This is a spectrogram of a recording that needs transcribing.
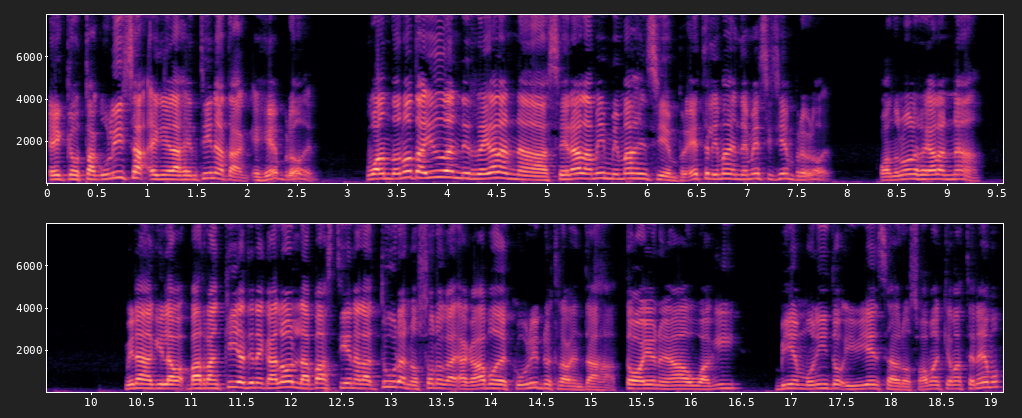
El que obstaculiza en el Argentina Attack. Es él, brother. Cuando no te ayudan ni regalan nada, será la misma imagen siempre. Esta es la imagen de Messi siempre, brother. Cuando no le regalan nada. Mira, aquí la Barranquilla tiene calor, La Paz tiene a la altura. Nosotros ca- acabamos de descubrir nuestra ventaja. Todo lleno de agua aquí, bien bonito y bien sabroso. Vamos a ver qué más tenemos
